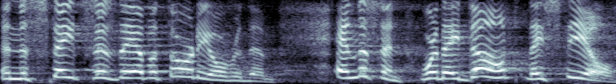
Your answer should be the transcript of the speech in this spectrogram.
and the state says they have authority over them. And listen, where they don't, they steal.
